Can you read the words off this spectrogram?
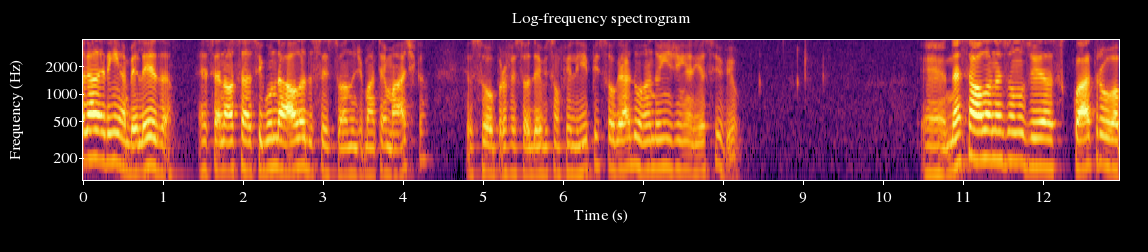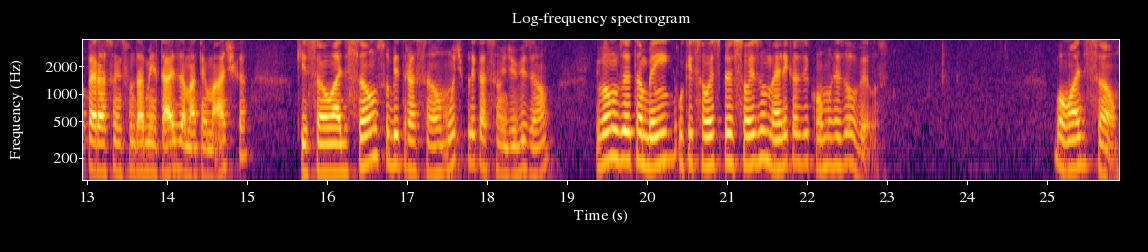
galerinha, beleza? Essa é a nossa segunda aula do sexto ano de matemática. Eu sou o professor Davidson Felipe, sou graduando em Engenharia Civil. É, nessa aula nós vamos ver as quatro operações fundamentais da matemática, que são adição, subtração, multiplicação e divisão, e vamos ver também o que são expressões numéricas e como resolvê-las. Bom, adição.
